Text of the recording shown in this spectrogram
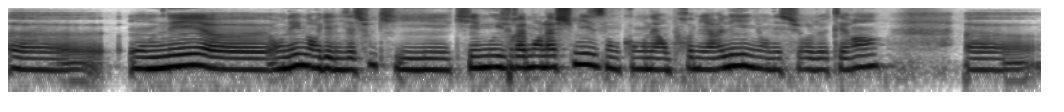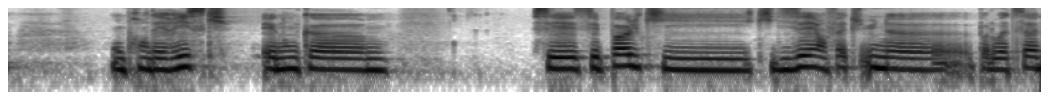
euh, on, est, on est une organisation qui, qui émouille vraiment la chemise. Donc on est en première ligne, on est sur le terrain, on prend des risques. Et donc c'est Paul qui, disait, en fait, une, Paul Watson,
